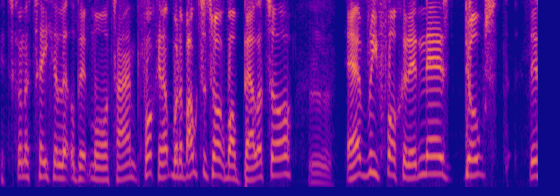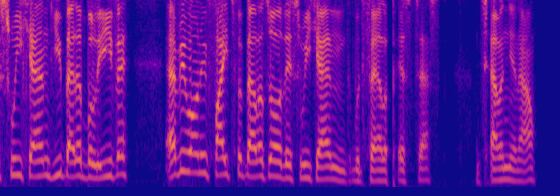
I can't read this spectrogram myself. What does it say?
It's going to take a little bit more time. Fucking, we're about to talk about Bellator. Hmm. Every fucker in there's dosed this weekend. You better believe it. Everyone who fights for Bellator this weekend would fail a piss test. I'm telling you now.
